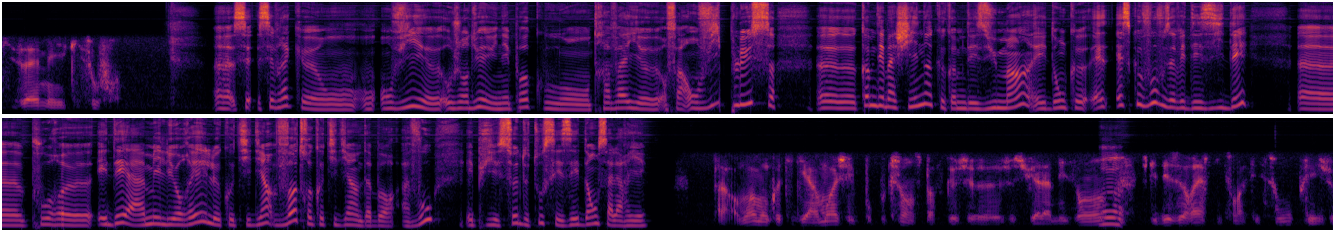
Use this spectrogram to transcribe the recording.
qu'ils aiment et qui souffrent. Euh, c'est vrai qu'on on, on vit euh, aujourd'hui à une époque où on travaille, euh, enfin, on vit plus euh, comme des machines que comme des humains. Et donc, est- est-ce que vous, vous avez des idées pour aider à améliorer le quotidien, votre quotidien d'abord à vous, et puis ceux de tous ces aidants salariés? Alors moi, mon quotidien à moi, j'ai beaucoup de chance parce que je, je suis à la maison, Mm. j'ai des horaires qui sont assez souples et je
